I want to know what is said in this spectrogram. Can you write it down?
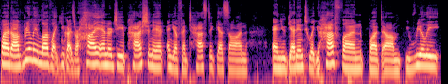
But um, really love like you guys are high energy, passionate, and you have fantastic guests on. And you get into it, you have fun, but um, you really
